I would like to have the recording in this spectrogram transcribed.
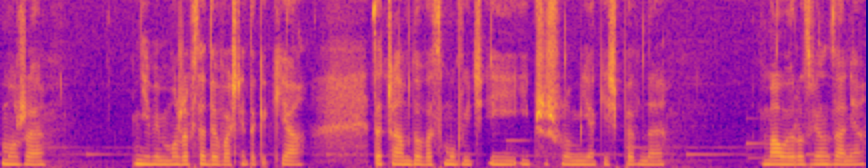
może nie wiem, może wtedy właśnie tak jak ja zaczęłam do Was mówić i, i przyszły mi jakieś pewne małe rozwiązania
